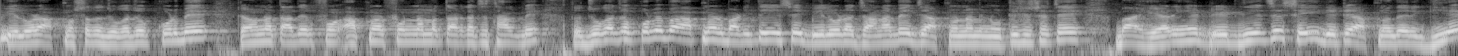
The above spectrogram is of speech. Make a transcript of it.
বিএলওরা আপনার সাথে যোগাযোগ করবে, কেননা তাদের আপনার ফোন নাম্বার তার কাছে থাকবে। তো যোগাযোগ করবে বা আপনার বাড়িতে এসে বিএলওরা জানাবে যে আপনার নামে নোটিশ এসেছে বা হিয়ারিংয়ের ডেট দিয়েছে, সেই ডেটে আপনাদের গিয়ে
